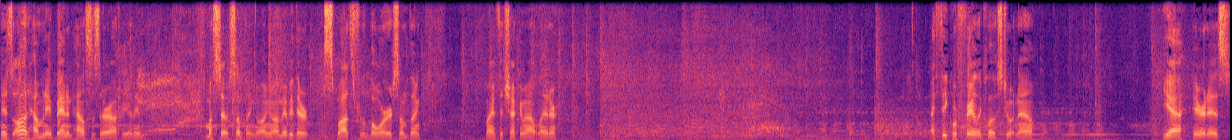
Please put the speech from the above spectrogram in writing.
And it's odd how many abandoned houses there are out here. They must have something going on. Maybe they're spots for lore or something. Might have to check them out later. I think we're fairly close to it now. Yeah, here it is.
